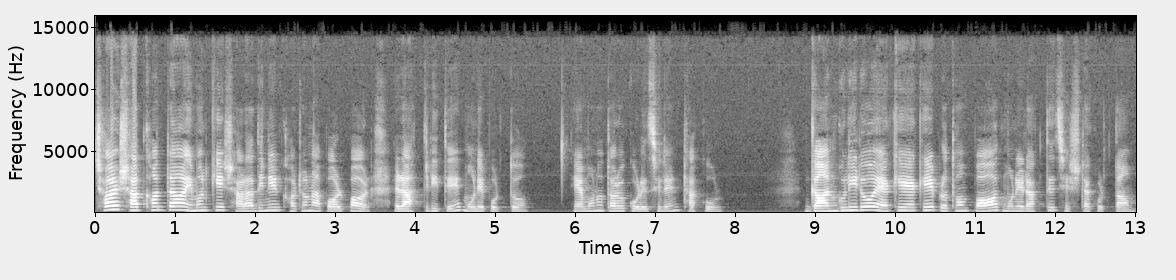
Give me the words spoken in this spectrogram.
ছয় সাত ঘণ্টা এমনকি সারাদিনের ঘটনা পরপর রাত্রিতে মনে পড়ত। এমনতর করেছিলেন ঠাকুর। গানগুলিরও একে একে প্রথম পদ মনে রাখতে চেষ্টা করতাম।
